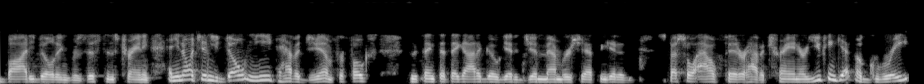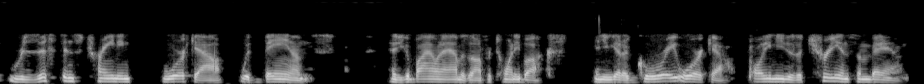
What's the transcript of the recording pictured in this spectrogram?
Bodybuilding, resistance training. And you know what, Jim? You don't need to have a gym for folks who think that they got to go get a gym membership and get a special outfit or have a trainer. You can get a great resistance training workout with bands that you can buy on Amazon for 20 bucks and you get a great workout. All you need is a tree and some bands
